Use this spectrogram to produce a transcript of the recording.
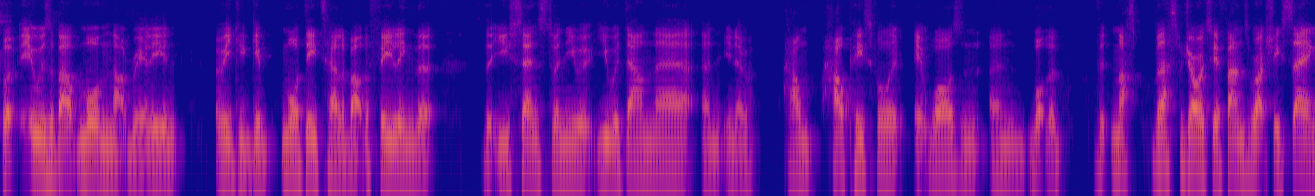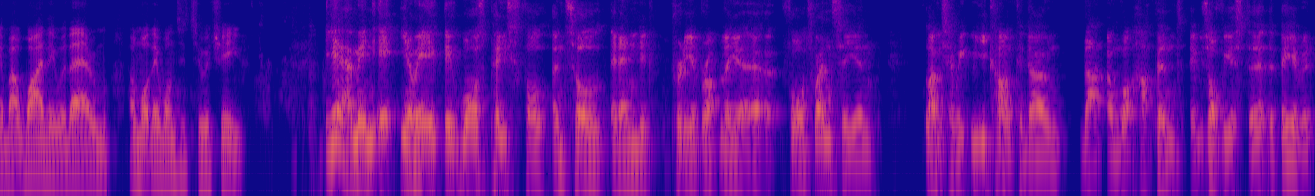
but it was about more than that really. And I mean, you could give more detail about the feeling that that you sensed when you were you were down there, and you know how how peaceful it, it was, and and what the the mass, vast majority of fans were actually saying about why they were there and, and what they wanted to achieve. Yeah, I mean, it you know, it, it was peaceful until it ended pretty abruptly at, 420, and like we said, we, you can't condone that and what happened. It was obvious that the beer had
